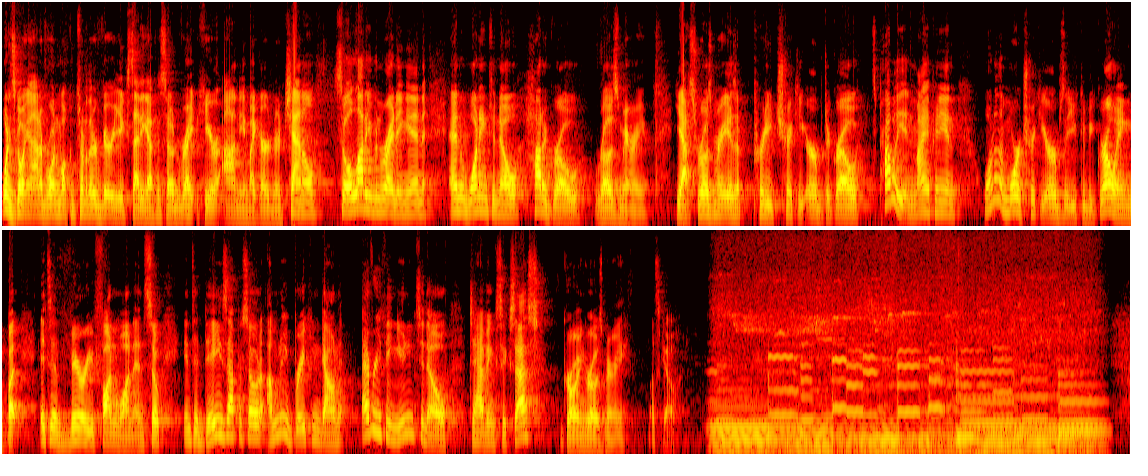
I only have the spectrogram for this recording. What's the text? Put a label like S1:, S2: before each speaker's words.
S1: What is going on everyone? Welcome to another very exciting episode right here on the MIgardener channel. So a lot of you have been writing in and wanting to know how to grow rosemary. Yes, rosemary is a pretty tricky herb to grow. It's probably, in my opinion, one of the more tricky herbs that you could be growing, but it's a very fun one. And so in today's episode, I'm gonna be breaking down everything you need to know to having success growing rosemary. Let's go.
